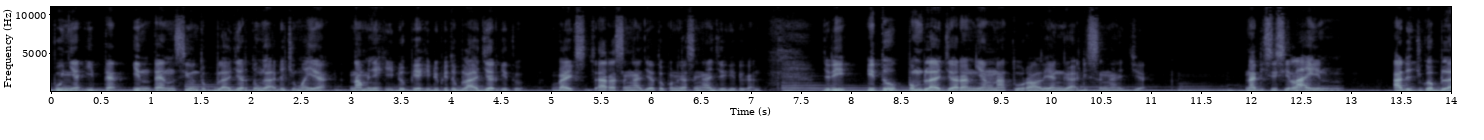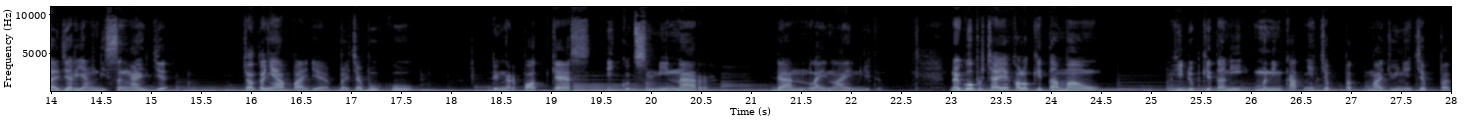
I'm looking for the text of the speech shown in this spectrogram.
punya intensi untuk belajar tuh nggak ada. Cuma ya namanya hidup ya hidup itu belajar gitu. Baik secara sengaja ataupun nggak sengaja gitu kan. Jadi itu pembelajaran yang natural yang nggak disengaja. Nah di sisi lain ada juga belajar yang disengaja. Contohnya apa? Ya baca buku denger podcast, ikut seminar, dan lain-lain gitu. Nah gue percaya kalau kita mau hidup kita nih meningkatnya cepet, majunya cepet,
